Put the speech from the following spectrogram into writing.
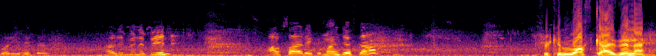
What do you? I live in a bin outside of Manchester. Freaking lost guys, didn't I?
